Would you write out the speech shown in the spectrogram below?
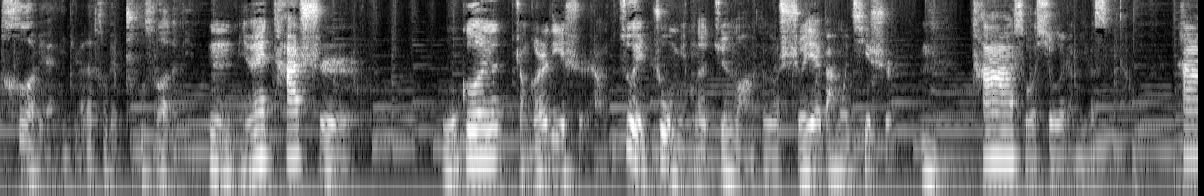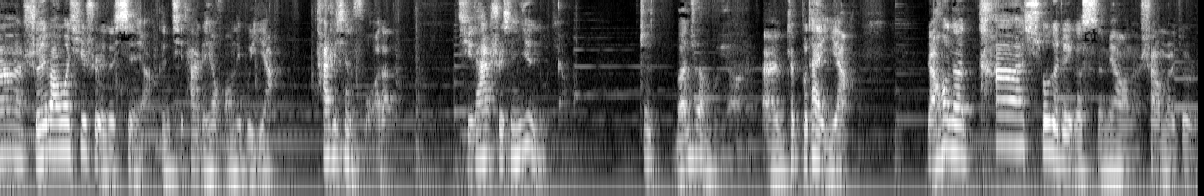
特别你觉得特别出色的地方？嗯，因为它是吴哥整个历史上最著名的君王，叫做蛇耶跋摩七世，嗯，他所修的这么一个寺庙。他蛇耶跋摩七世的信仰跟其他这些皇帝不一样，他是信佛的，其他是信印度教，这完全不一样。呃，这不太一样。然后呢，他修的这个寺庙呢，上面就是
